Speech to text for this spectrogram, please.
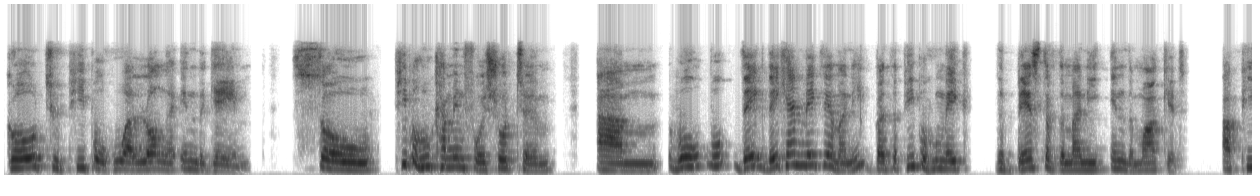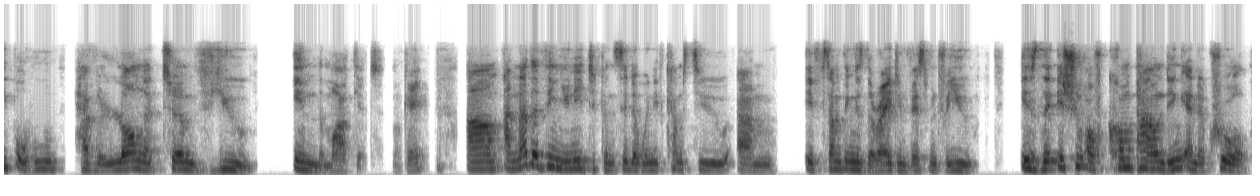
go to people who are longer in the game. So people who come in for a short term um, will, they they can make their money, but the people who make the best of the money in the market are people who have a longer term view in the market. Okay. Um, another thing you need to consider when it comes to um, if something is the right investment for you is the issue of compounding and accrual.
